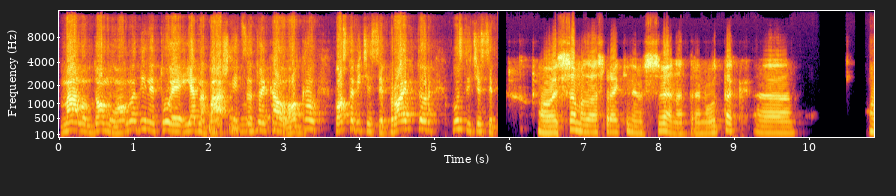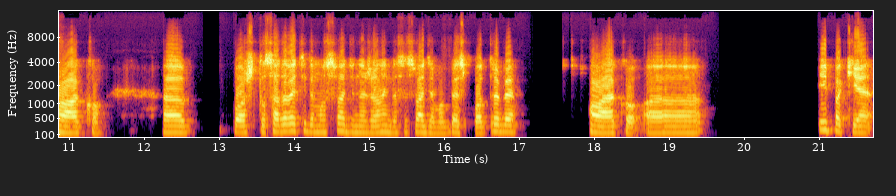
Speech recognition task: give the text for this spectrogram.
malom domu omladine, tu je jedna baštica, to je kao lokal, postavit će se projektor, pustit će se Ovaj, samo da vas prekinem sve na trenutak. E, ovako. E, pošto sada već idemo u svađu, ne želim da se svađamo bez potrebe. Ovako. E, ipak je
